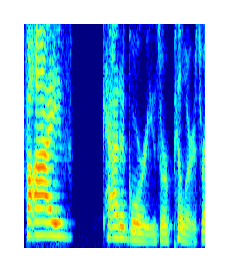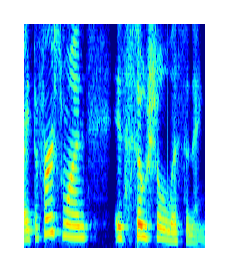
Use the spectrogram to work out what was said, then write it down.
five categories or pillars, right? The first one is social listening.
